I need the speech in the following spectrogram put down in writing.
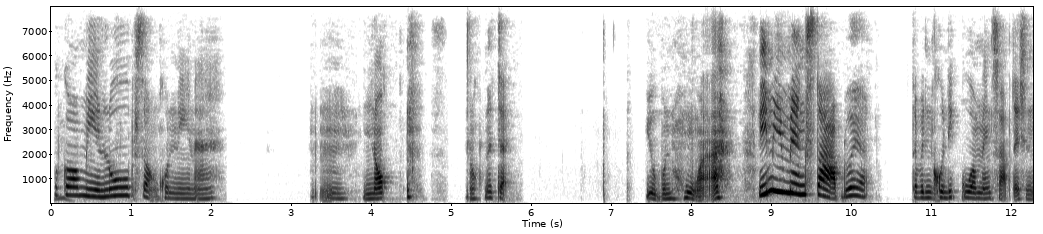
แล้วก็มีรูปสองคนนี้นะนก นกน่าจะ อยู่บนหัวเฮ้ยมีแมงสาบด้วยอะ แต่เป็นคนที่กลัวแมงสาบแต่ฉัน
